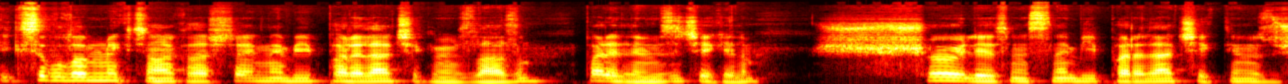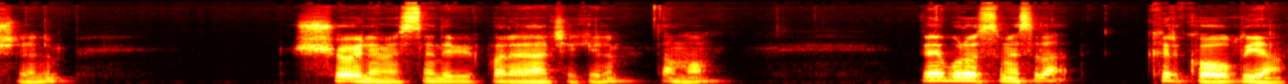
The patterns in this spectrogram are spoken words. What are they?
X'i bulabilmek için arkadaşlar yine bir paralel çekmemiz lazım. Paralelimizi çekelim. Şöylesine bir paralel çektiğimizi düşünelim. Şöylemesine de bir paralel çekelim. Tamam. Ve burası mesela 40 oldu ya.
